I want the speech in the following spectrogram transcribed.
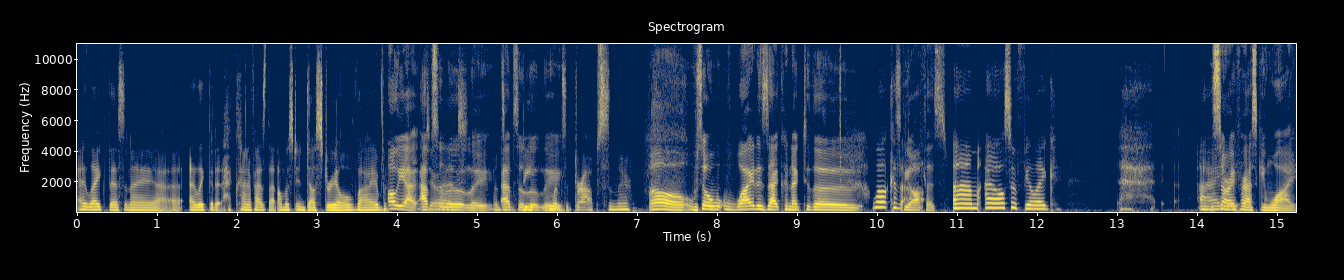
I, I like this, and I uh, I like that it ha- kind of has that almost industrial vibe. Oh, yeah, absolutely. Once it beat- Absolutely. once it drops in there. Oh, so why does that connect to the Well, because The Office? Um, I also feel like. I, Sorry for asking why.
